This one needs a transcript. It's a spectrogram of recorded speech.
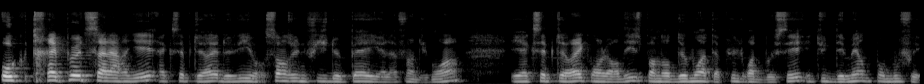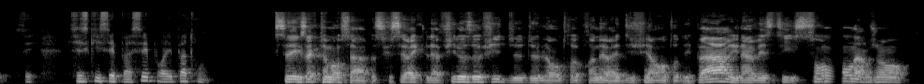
Au- très peu de salariés accepteraient de vivre sans une fiche de paye à la fin du mois et accepteraient qu'on leur dise pendant deux mois, tu n'as plus le droit de bosser et tu te démerdes pour bouffer. C'est, c'est ce qui s'est passé pour les patrons. C'est exactement ça, parce que c'est vrai que la philosophie de, de l'entrepreneur est différente au départ. Il investit son argent euh,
